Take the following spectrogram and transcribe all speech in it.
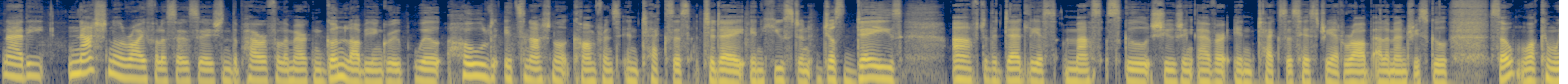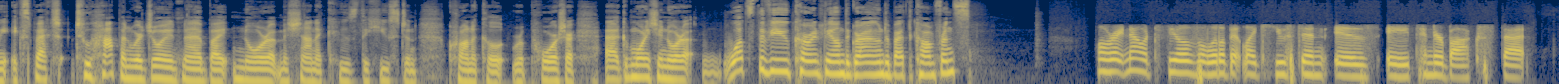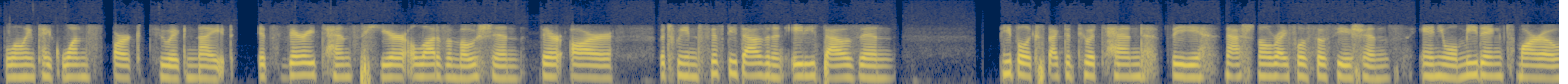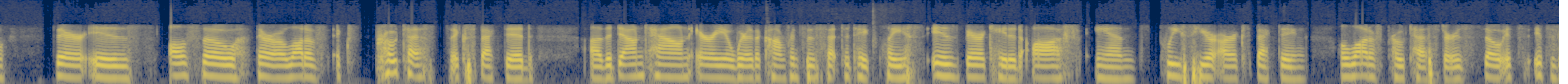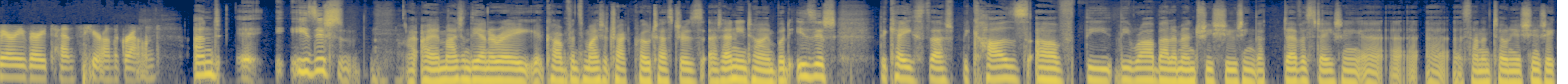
Now, the National Rifle Association, the powerful American gun lobbying group, will hold its national conference in Texas today in Houston, just days after the deadliest mass school shooting ever in Texas history at Robb Elementary School. So, what can we expect to happen? We're joined now by Nora Mishanec, who's the Houston Chronicle reporter. Uh, good morning to you, Nora. What's the view currently on the ground about the conference? Well, right now it feels a little bit like Houston is a tinderbox that will only take one spark to ignite. It's very tense here, a lot of emotion. There are between 50,000 and 80,000 people expected to attend the National Rifle Association's annual meeting tomorrow. There is also there are a lot of ex- protests expected uh, the downtown area where the conference is set to take place is barricaded off, and police here are expecting a lot of protesters. So it's it's very very tense here on the ground. And uh, is it? I imagine the NRA conference might attract protesters at any time, but is it the case that because of the the Robb Elementary shooting, that devastating uh, uh, uh, uh San Antonio shooting,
